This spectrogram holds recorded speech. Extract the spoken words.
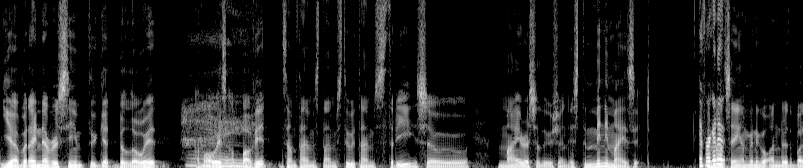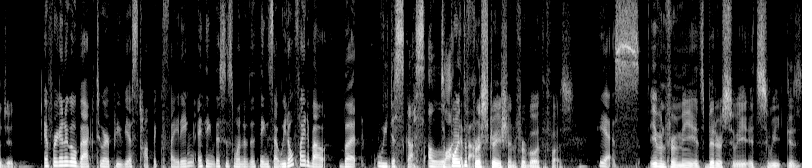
Yeah, but I never seem to get below it. I'm always above it, sometimes times two, times three. So my resolution is to minimize it. If we're I'm gonna not saying I'm gonna go under the budget. if we're gonna go back to our previous topic, fighting, I think this is one of the things that we don't fight about, but we discuss a It's a lot point about. of frustration for both of us. yes, Even for me, it's bittersweet. It's sweet because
